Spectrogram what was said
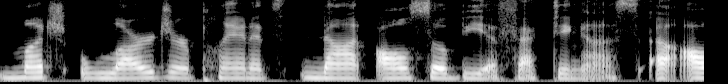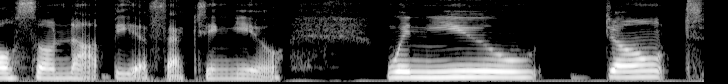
much larger planets not also be affecting us, uh, also not be affecting you? When you don't,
